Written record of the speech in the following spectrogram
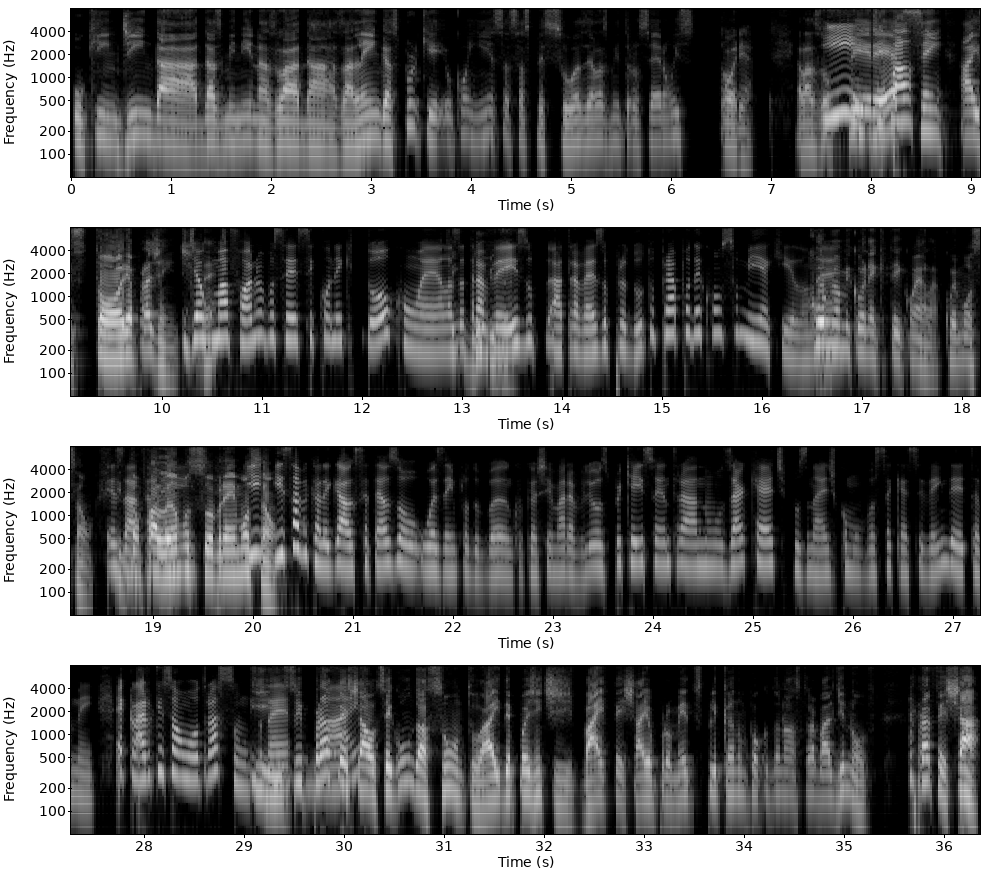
o quindim da, das meninas lá das Alengas, porque eu conheço essas pessoas, elas me trouxeram história. Elas e oferecem qual... a história pra gente. De né? alguma forma você se conectou com elas através do, através do produto para poder consumir aquilo. Como né? eu me conectei com ela? Com emoção. Exatamente. Então falamos sobre a emoção. E, e sabe o que é legal? Você até usou o exemplo do banco, que eu achei maravilhoso, porque isso entra nos arquétipos, né? De como você quer se vender também. É claro que isso é um outro assunto, isso, né? Isso, e para Mas... fechar o segundo assunto, aí depois a gente vai fechar, eu prometo, explicando um pouco do nosso trabalho de novo. Para fechar,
